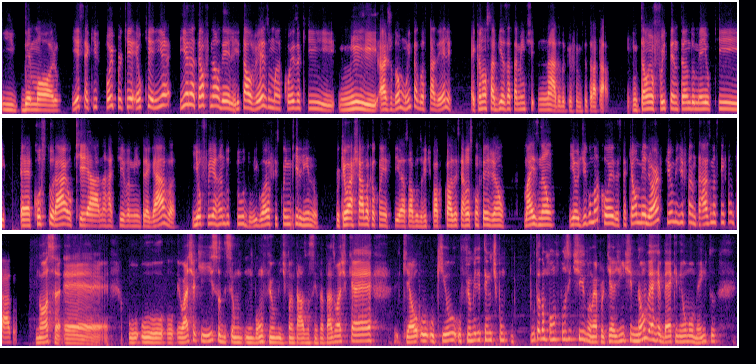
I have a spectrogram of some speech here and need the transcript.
e demoro. E esse aqui foi porque eu queria ir até o final dele. E talvez uma coisa que me ajudou muito a gostar dele é que eu não sabia exatamente nada do que o filme se tratava. Então eu fui tentando meio que é, costurar o que a narrativa me entregava e eu fui errando tudo, igual eu fiz com o Inquilino. Porque eu achava que eu conhecia as obras do Hitchcock por causa desse arroz com feijão. Mas não. E eu digo uma coisa: esse aqui é o melhor filme de fantasma sem fantasma. Nossa, é... o, o, o, eu acho que isso de ser um, um, bom filme de fantasma sem fantasma, eu acho que é, que é o, o que o, o filme ele tem tipo, um puta de um ponto positivo, né? Porque a gente não vê a Rebecca em nenhum momento.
